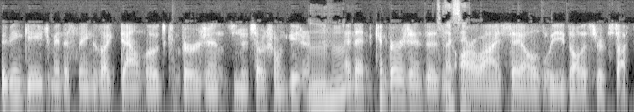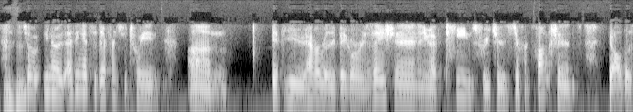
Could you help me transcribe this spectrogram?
Maybe engagement is things like downloads, conversions, you know, social engagement. And then conversions is you Mm-hmm. Know. Mm-hmm. ROI, sales, leads, all this sort of stuff. So, you know, I think it's the difference between um, if you have a really big organization and you have teams for each of these different functions, all those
